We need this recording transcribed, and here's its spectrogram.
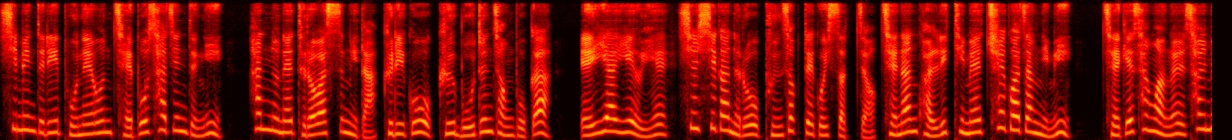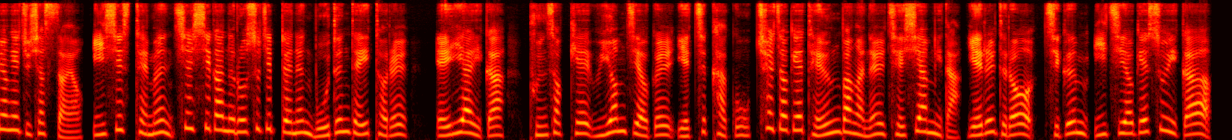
시민들이 보내온 제보 사진 등이 한눈에 들어왔습니다. 그리고 그 모든 정보가 AI에 의해 실시간으로 분석되고 있었죠. 재난관리팀의 최 과장님이 재개 상황을 설명해 주셨어요. 이 시스템은 실시간으로 수집되는 모든 데이터를 AI가 분석해 위험 지역을 예측하고 최적의 대응 방안을 제시합니다. 예를 들어 지금 이 지역의 수위가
